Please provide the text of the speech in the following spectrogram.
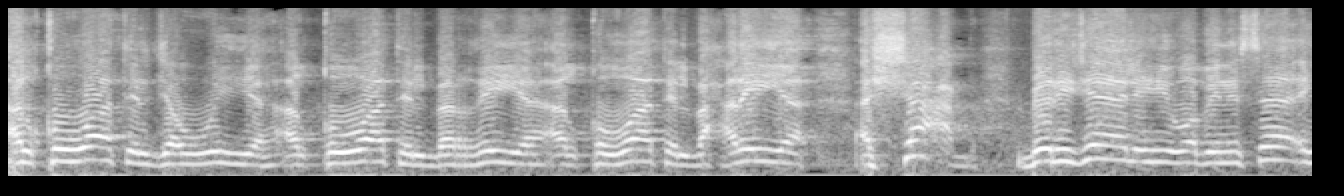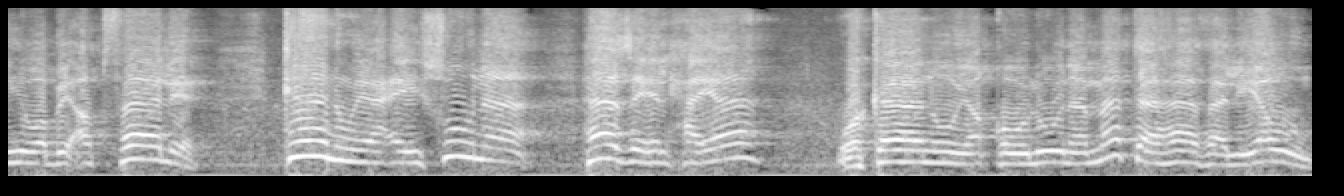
القوات الجوية القوات البرية القوات البحرية الشعب برجاله وبنسائه وبأطفاله كانوا يعيشون هذه الحياة وكانوا يقولون متى هذا اليوم؟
